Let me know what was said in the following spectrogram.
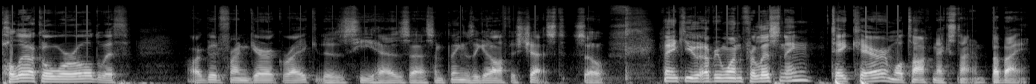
political world with our good friend Garrick Reich, as he has uh, some things to get off his chest. So, thank you everyone for listening. Take care, and we'll talk next time. Bye bye.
